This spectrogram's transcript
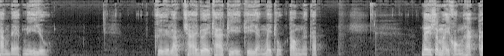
ทำแบบนี้อยู่ คือรับใช้ด้วยท่าทีที่ยังไม่ถูกต้องนะครับ ในสมัยของฮักไก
